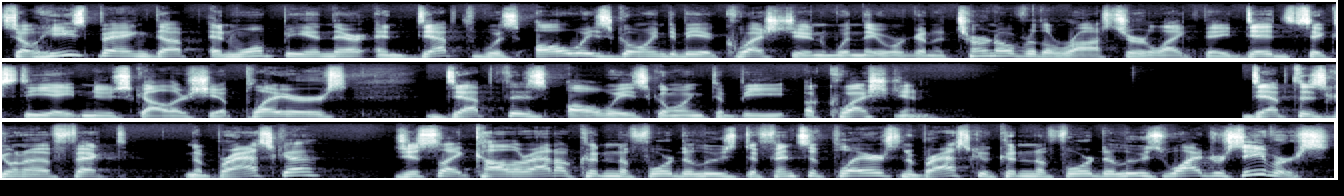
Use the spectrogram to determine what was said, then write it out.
So he's banged up and won't be in there. And depth was always going to be a question when they were going to turn over the roster like they did 68 new scholarship players. Depth is always going to be a question. Depth is going to affect Nebraska, just like Colorado couldn't afford to lose defensive players. Nebraska couldn't afford to lose wide receivers.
